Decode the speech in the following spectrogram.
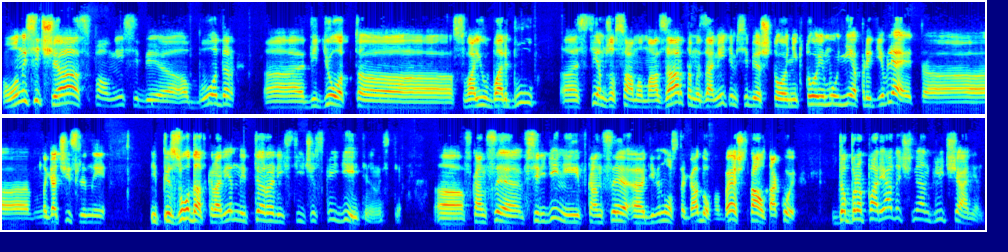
Он и сейчас вполне себе э, бодр, э, ведет э, свою борьбу с тем же самым азартом, и заметим себе, что никто ему не предъявляет многочисленные эпизоды откровенной террористической деятельности. в конце, в середине и в конце 90-х годов. Он, понимаешь, стал такой добропорядочный англичанин.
